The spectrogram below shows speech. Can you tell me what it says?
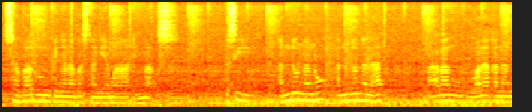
sa bagong pinalabas ng Yamaha NMAX. Kasi andun na no? Andun na lahat. Parang wala ka nang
